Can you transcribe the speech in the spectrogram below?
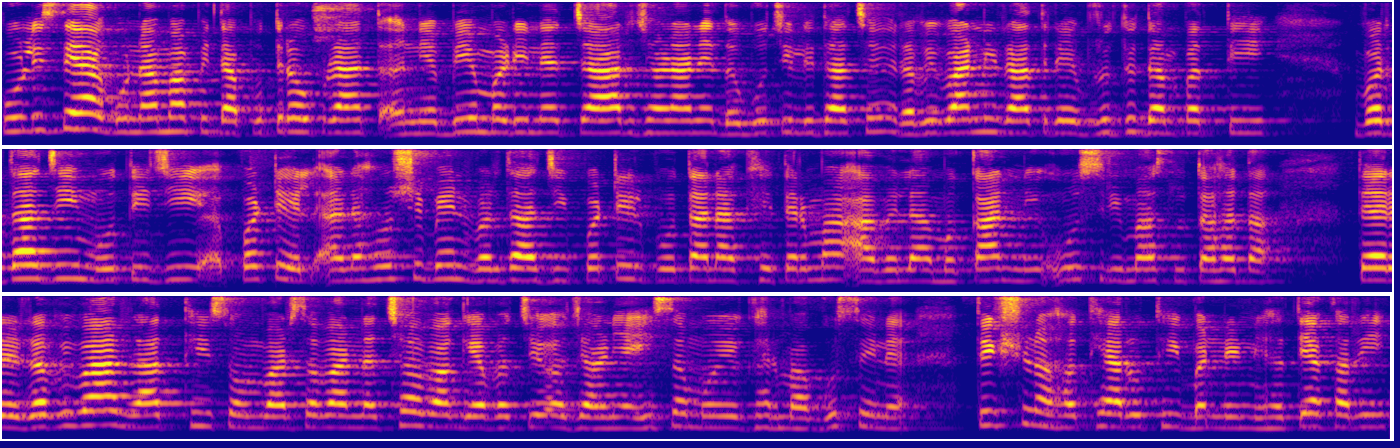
પોલીસે આ ગુનામાં પિતા પુત્ર ઉપરાંત અન્ય બે મળીને ચાર જણાને દબોચી લીધા છે. રવિવારની રાત્રે વૃદ્ધ દંપતી વરદાજી, મોતીજી પટેલ અને હુંશીબેન વરદાજી પટેલ પોતાના ખેતરમાં આવેલા મકાનની ઓસરીમાં સૂતા હતા. ત્યારે રવિવાર રાતથી સોમવાર સવારના છ વાગ્યા વચ્ચે અજાણ્યા ઈસમોએ ઘરમાં ઘૂસીને તીક્ષ્ણ હથિયારોથી બંનેની હત્યા કરી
